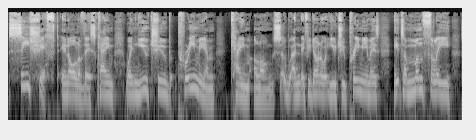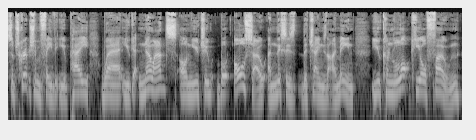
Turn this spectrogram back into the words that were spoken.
sea shift in all of this came when YouTube Premium came along. So, and if you don't know what YouTube Premium is, it's a monthly subscription fee that you pay where you get no ads on YouTube, but also, and this is the change that I mean, you can lock your phone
